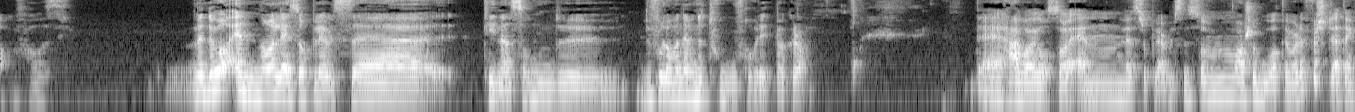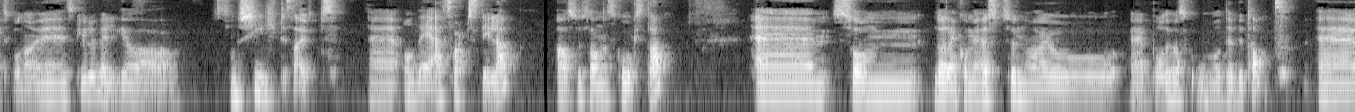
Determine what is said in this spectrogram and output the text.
anbefales. Men du har ennå en leseopplevelse, Tine, som du Du får lov å nevne to favorittbøker, da. Det her var jo også en leseropplevelse som var så god at det var det første jeg tenkte på når vi skulle velge hva som skilte seg ut. Eh, og det er 'Svartstilla' av Susanne Skogstad. Eh, som da den kom i høst Hun var jo eh, både ganske ung og debutant. Eh,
